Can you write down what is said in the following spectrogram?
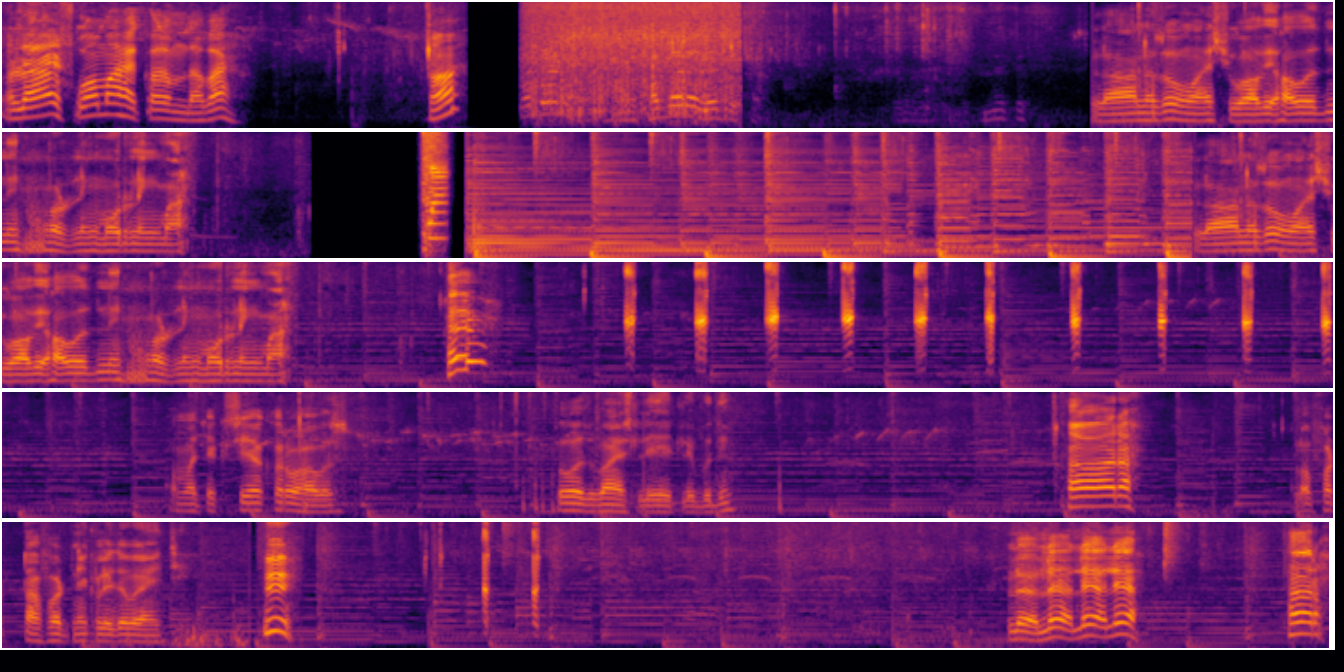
એટલે શોમાં હે હે કરમદા ભાઈ હા? ખબર જ હતી લાને તો વાંચું આવી આવો જ નહીં મોર્નિંગ મોર્નિંગમાં લાને જો વાંચું આવી આવો જ નહીં મોર્નિંગ મોર્નિંગમાં આમાં ચેક છે ખરો આવે તો જ વાંચ લે એટલી બધી. હારા. ફટાફટ નીકળી જવાય અહીંથી. લે લે લે લે. હારા.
